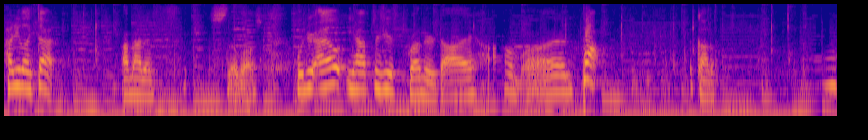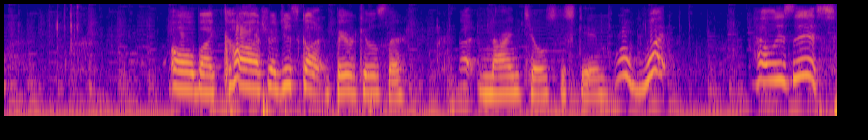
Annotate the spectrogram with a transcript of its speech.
How do you like that? I'm out of snowballs. When you're out, you have to just run or die. Come on. Pop! Got him. Oh my gosh, I just got bare kills there. Got nine kills this game. Bro, what? Hell is this?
